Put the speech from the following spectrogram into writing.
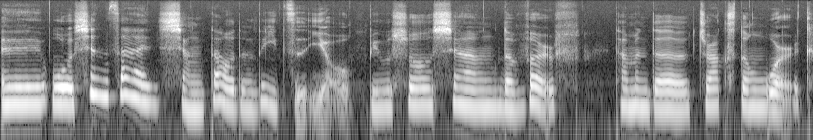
诶，我现在想到的例子有，比如说像 The Verve。他们的 Drugs Don't Work，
